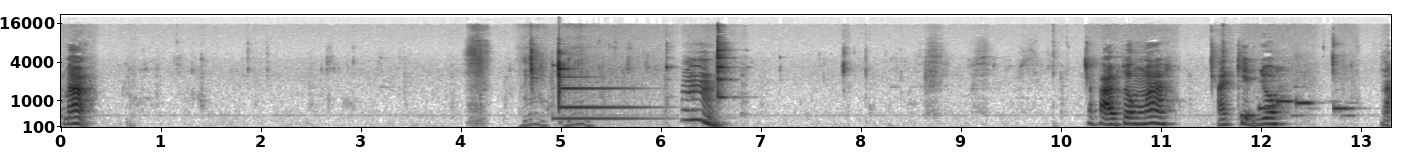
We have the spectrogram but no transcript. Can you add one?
สมาก อืมกระเป๋าจงมาอัดคลิปอยู่ ไหน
